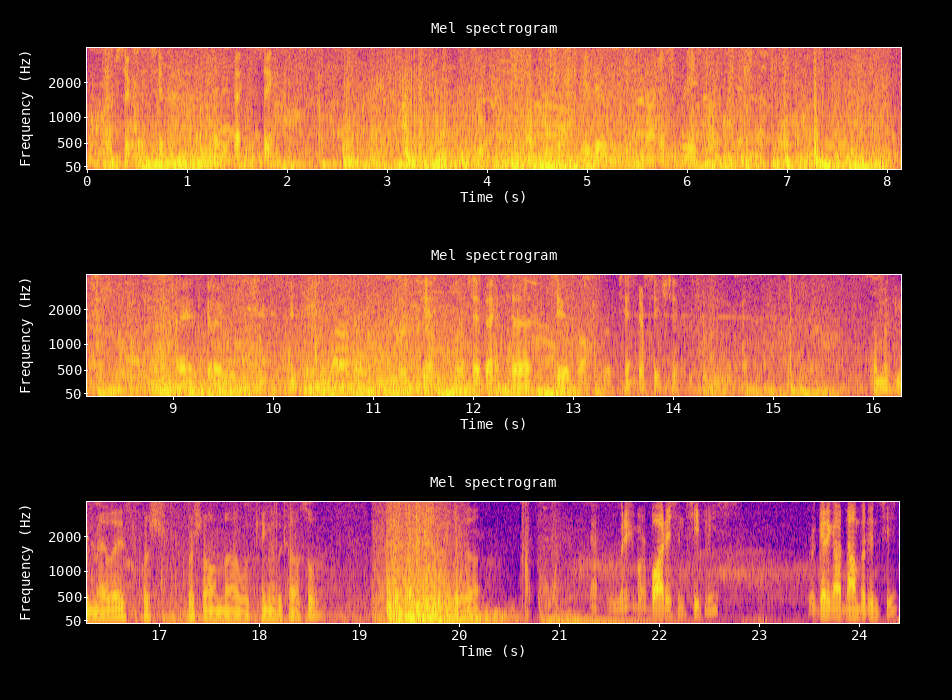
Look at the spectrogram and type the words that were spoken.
Group 6 and 7, maybe back to C. Be there with group 9 and 3 as well. A is gonna we just keep pushing down. 10, rotate back to C as well. Group 10, siege team. Some of you melees push push on uh, with King of the Castle. Get those healers out. Yeah, we need more bodies in C, please. We're getting outnumbered in C.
